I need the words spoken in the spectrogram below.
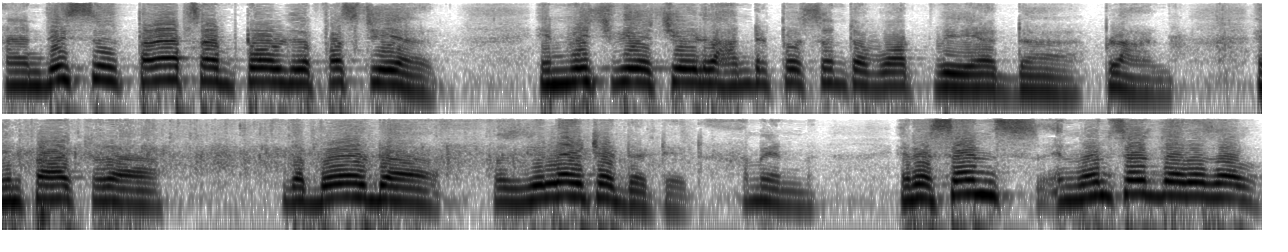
And this is perhaps I'm told the first year in which we achieved 100% of what we had uh, planned. In fact, uh, the board uh, was delighted at it. I mean, in a sense, in one sense there was a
